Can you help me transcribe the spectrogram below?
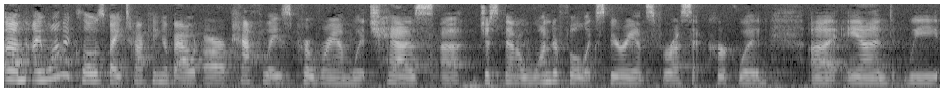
Um, I want to close by talking about our Pathways program, which has uh, just been a wonderful experience for us at Kirkwood. Uh, and we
